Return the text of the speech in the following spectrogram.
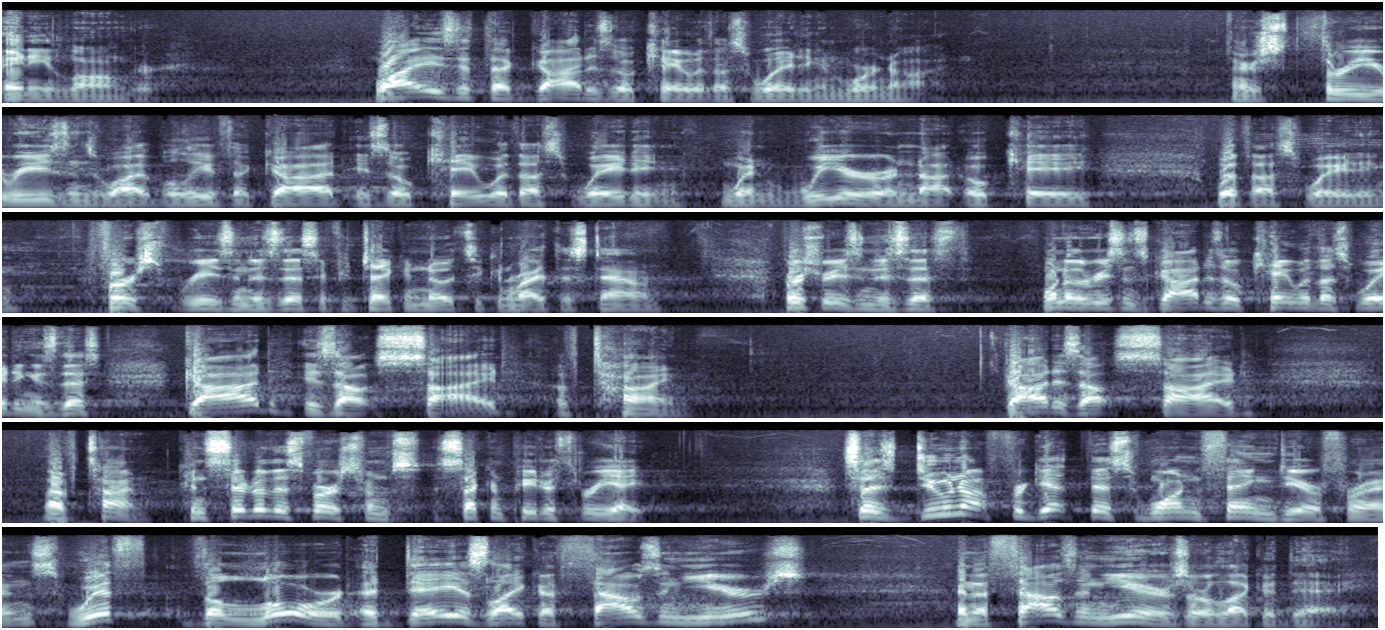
any longer. Why is it that God is okay with us waiting and we're not? There's three reasons why I believe that God is okay with us waiting when we are not okay with us waiting. First reason is this. If you're taking notes, you can write this down. First reason is this. One of the reasons God is okay with us waiting is this God is outside of time. God is outside of time. Consider this verse from 2 Peter 3 8. It says, Do not forget this one thing, dear friends. With the Lord, a day is like a thousand years, and a thousand years are like a day.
